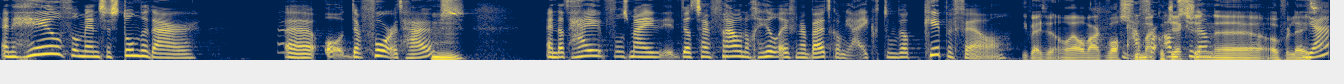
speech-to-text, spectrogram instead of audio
En heel veel mensen stonden daar, eh, o- daar voor het huis. Mhm. En dat hij, volgens mij, dat zijn vrouw nog heel even naar buiten kwam. Ja, ik toen wel kippenvel. Ik weet wel wel waar ik was Nou, toen Michael Jackson eh, overleed. Ja?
